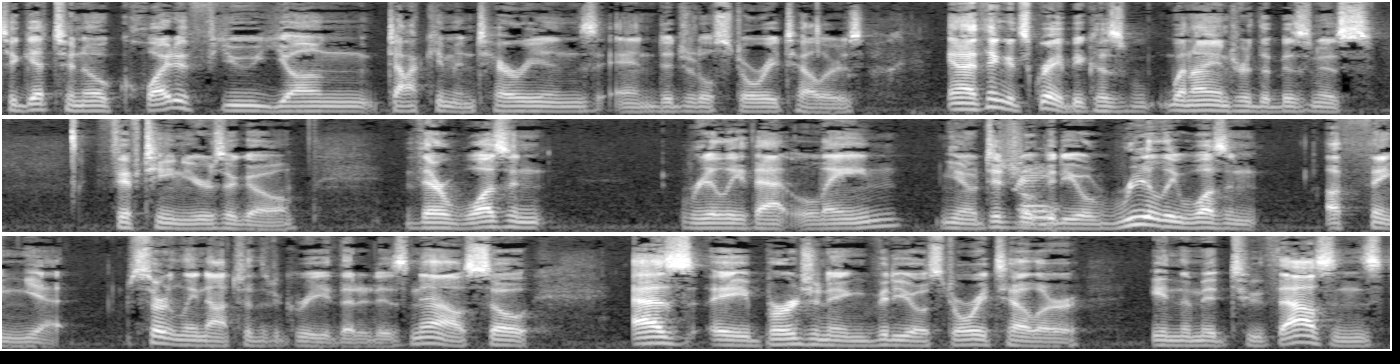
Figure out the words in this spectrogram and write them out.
to get to know quite a few young documentarians and digital storytellers. And I think it's great because when I entered the business 15 years ago, there wasn't really that lane. You know, digital right. video really wasn't a thing yet, certainly not to the degree that it is now. So, as a burgeoning video storyteller in the mid 2000s,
